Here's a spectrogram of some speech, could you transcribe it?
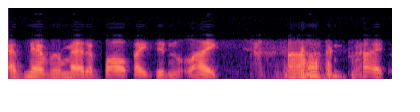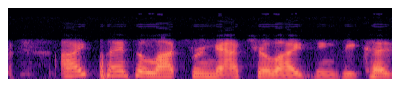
I've never met a bulb I didn't like, um, but I plant a lot for naturalizing because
